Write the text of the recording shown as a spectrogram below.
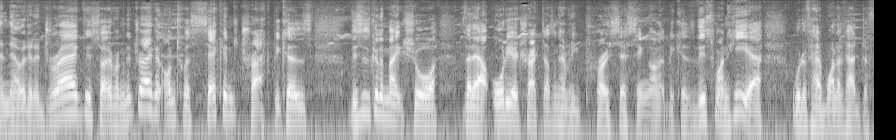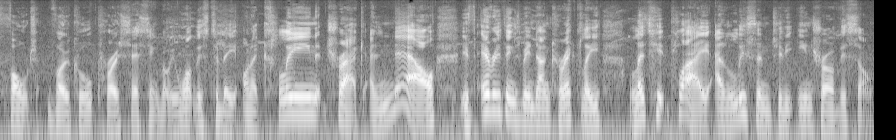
and now we're going to drag this over. I'm going to drag it onto a second track because this is going to make sure that our audio track doesn't have any processing on it because this one here would have had one of our default vocal processing, but we want this to be on a clean track. And now, if everything's been done correctly, let's hit play and listen to the intro of this song.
